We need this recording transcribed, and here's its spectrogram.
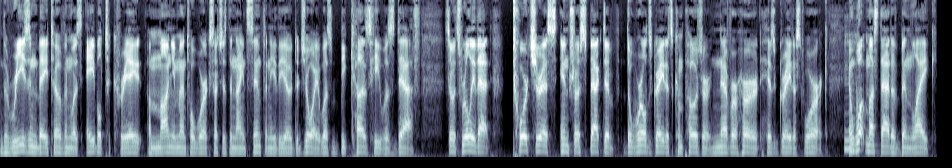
the reason Beethoven was able to create a monumental work such as the Ninth Symphony, the Ode to Joy, was because he was deaf. So it's really that torturous, introspective, the world's greatest composer never heard his greatest work. And mm. what must that have been like?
